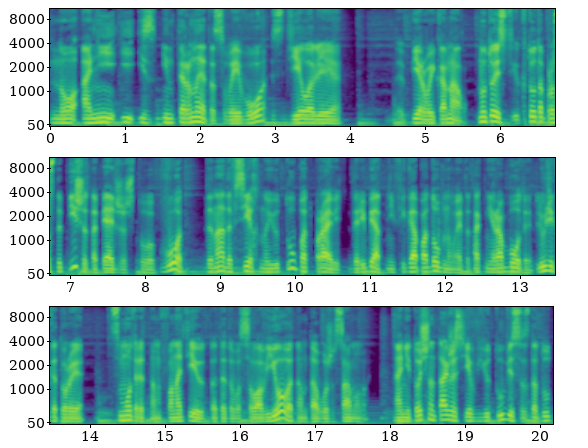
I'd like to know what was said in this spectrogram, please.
Но они и из интернета своего сделали первый канал. Ну, то есть кто-то просто пишет, опять же, что вот, да надо всех на YouTube отправить. Да, ребят, нифига подобного, это так не работает. Люди, которые смотрят, там, фанатеют от этого Соловьева, там, того же самого, они точно так же себе в Ютубе создадут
